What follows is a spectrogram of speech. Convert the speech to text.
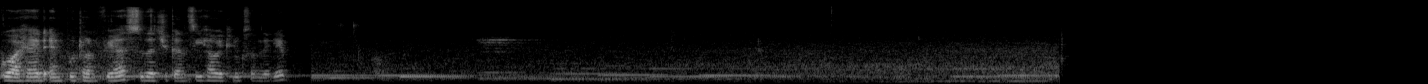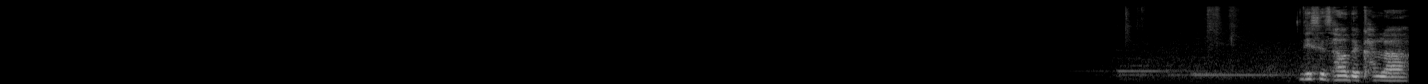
go ahead and put on fierce so that you can see how it looks on the lip this is how the color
